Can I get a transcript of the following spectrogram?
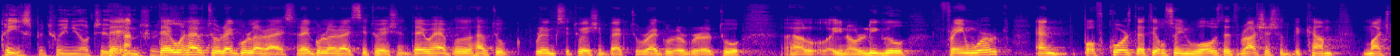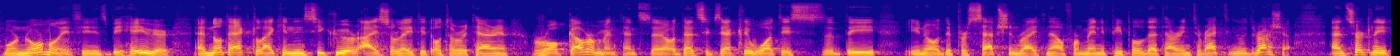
peace between your two they, countries? They will have to regularize, regularize situation. They will have, will have to bring situation back to regular, to uh, you know, legal framework. And of course, that also involves that Russia should become much more normalist in its behavior and not act like an insecure, isolated, authoritarian rogue government. And so that's exactly what is the, you know, the perception right now for many people that are interacting with Russia. And certainly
